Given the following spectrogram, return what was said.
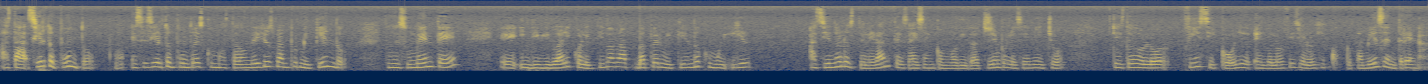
Hasta cierto punto, ese cierto punto es como hasta donde ellos van permitiendo, donde su mente eh, individual y colectiva va, va permitiendo como ir haciéndolos tolerantes a esa incomodidad. Yo siempre les he dicho que este dolor físico y el dolor fisiológico también se entrena,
